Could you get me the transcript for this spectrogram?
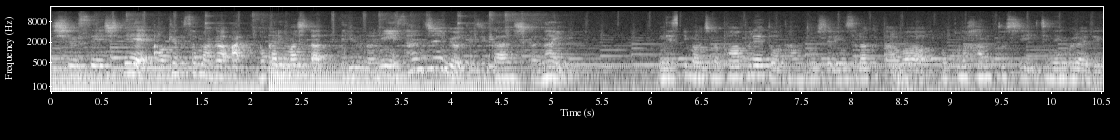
修正してあお客様が「あ分かりました」っていうのに30秒って時間しかないんです。今うちのパワープレートを担当してるインストラクターはもうこの半年1年ぐらいで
